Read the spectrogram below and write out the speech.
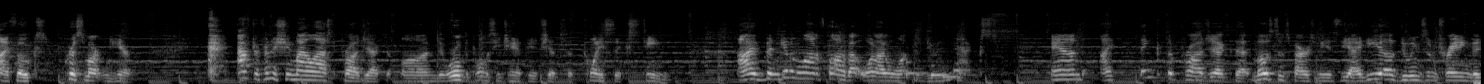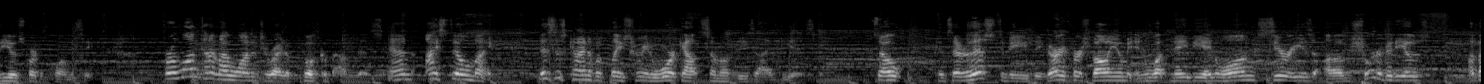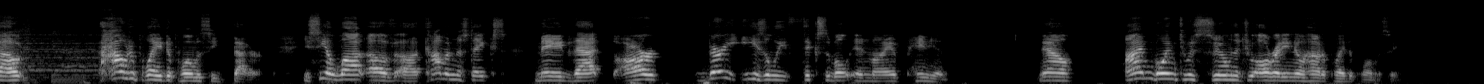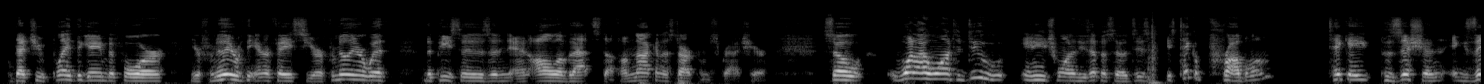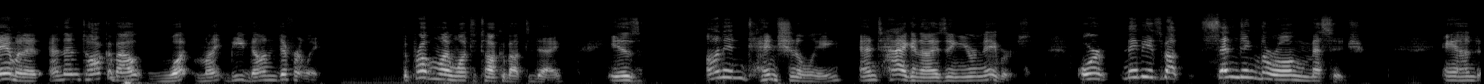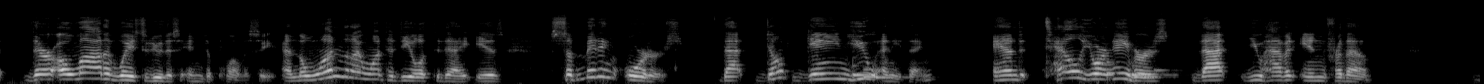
Hi folks, Chris Martin here. After finishing my last project on the World Diplomacy Championships of 2016, I've been giving a lot of thought about what I want to do next. And I think the project that most inspires me is the idea of doing some training videos for diplomacy. For a long time I wanted to write a book about this, and I still might. This is kind of a place for me to work out some of these ideas. So consider this to be the very first volume in what may be a long series of shorter videos about how to play diplomacy better. You see a lot of uh, common mistakes made that are very easily fixable in my opinion. Now, I'm going to assume that you already know how to play diplomacy. That you've played the game before, you're familiar with the interface, you're familiar with the pieces and, and all of that stuff. I'm not going to start from scratch here. So what I want to do in each one of these episodes is, is take a problem take a position, examine it, and then talk about what might be done differently. The problem I want to talk about today is unintentionally antagonizing your neighbors. Or maybe it's about sending the wrong message. And there are a lot of ways to do this in diplomacy. And the one that I want to deal with today is submitting orders that don't gain you anything and tell your neighbors that you have it in for them.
